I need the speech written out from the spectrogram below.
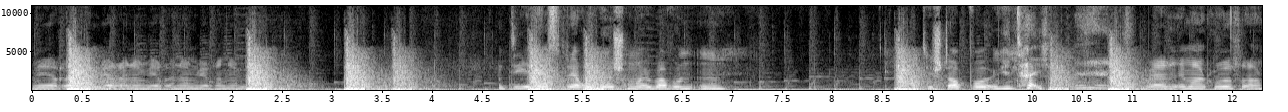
Wir rennen, wir rennen, wir rennen, wir rennen. Die Hälfte der Runde ist schon mal überwunden. Die Staubwolken hinter ihm werden immer größer.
